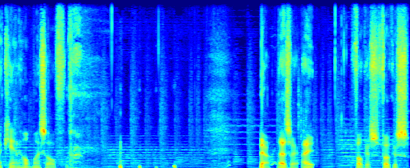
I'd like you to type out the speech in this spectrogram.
I can't help myself. no, that's right. I focus, focus.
